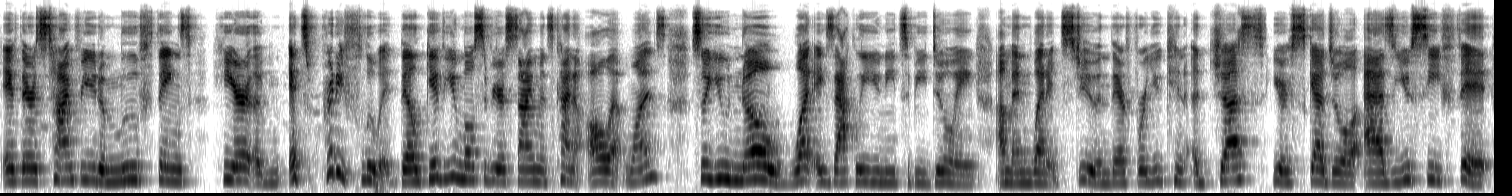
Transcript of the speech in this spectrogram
If there's time for you to move things here um, it's pretty fluid. They'll give you most of your assignments kind of all at once so you know what exactly you need to be doing um, and when it's due and therefore you can adjust your schedule as you see fit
